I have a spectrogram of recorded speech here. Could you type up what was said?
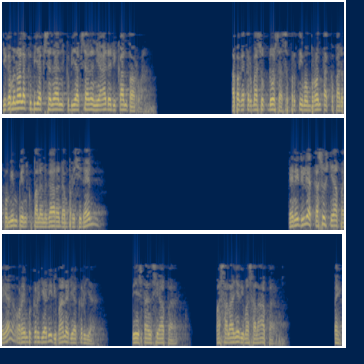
Jika menolak kebijaksanaan-kebijaksanaan yang ada di kantor, apakah termasuk dosa seperti memberontak kepada pemimpin, kepala negara, dan presiden? Ini dilihat kasusnya apa ya? Orang yang bekerja ini di mana dia kerja? Di instansi apa? Masalahnya di masalah apa? Baik.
